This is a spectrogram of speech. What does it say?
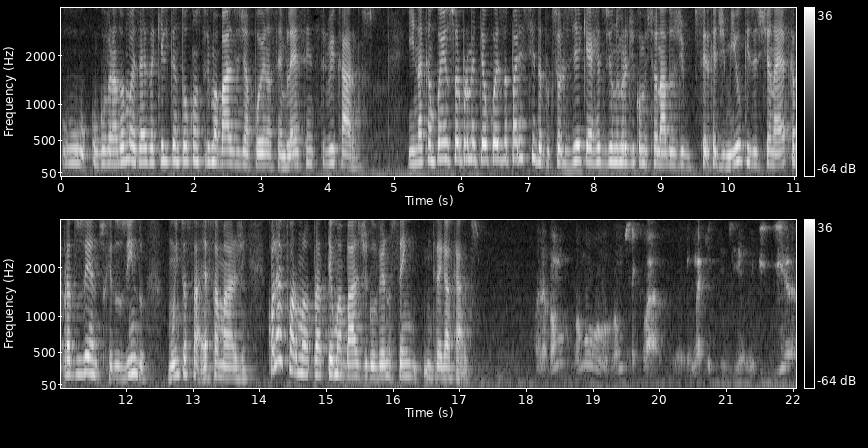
O, o governador Moisés aqui ele tentou construir uma base de apoio na Assembleia sem distribuir cargos. E na campanha o senhor prometeu coisa parecida, porque o senhor dizia que ia reduzir o número de comissionados de cerca de mil que existia na época para 200, reduzindo muito essa, essa margem. Qual é a fórmula para ter uma base de governo sem entregar cargos? Olha, vamos, vamos, vamos ser claros. Não é que dizia, eu iria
